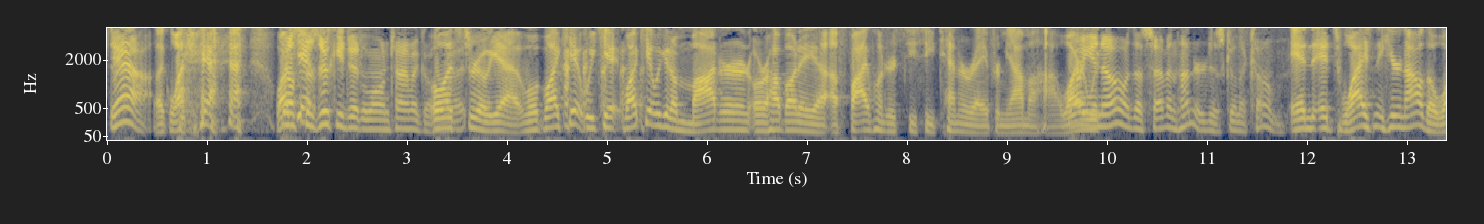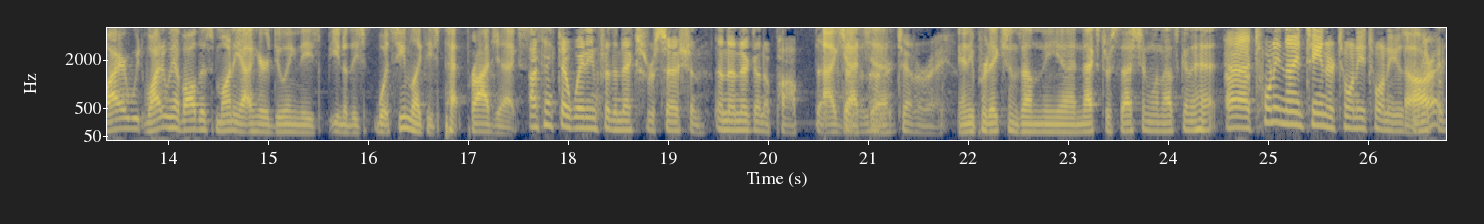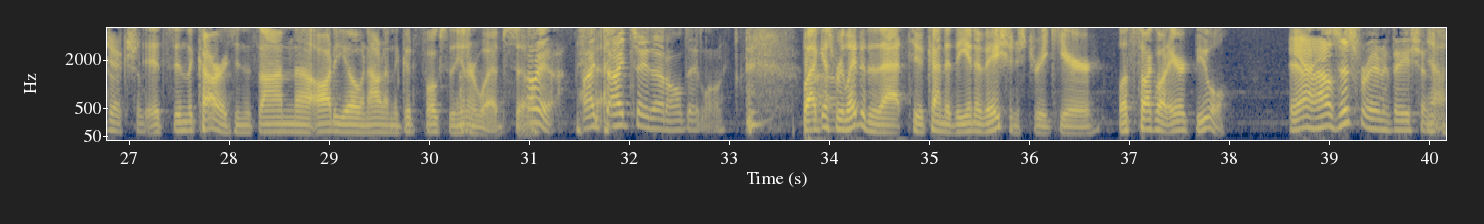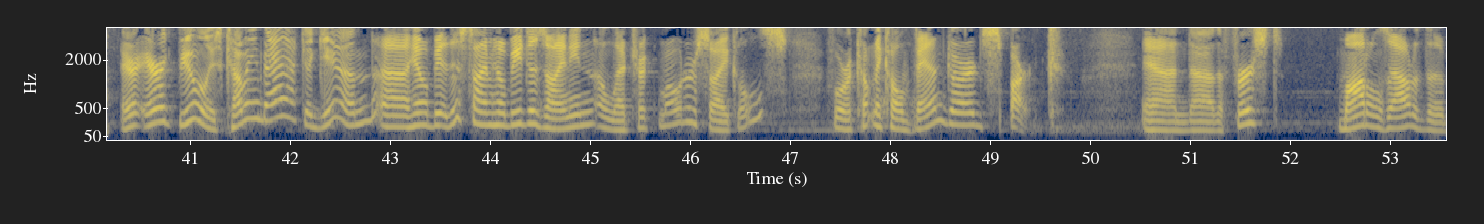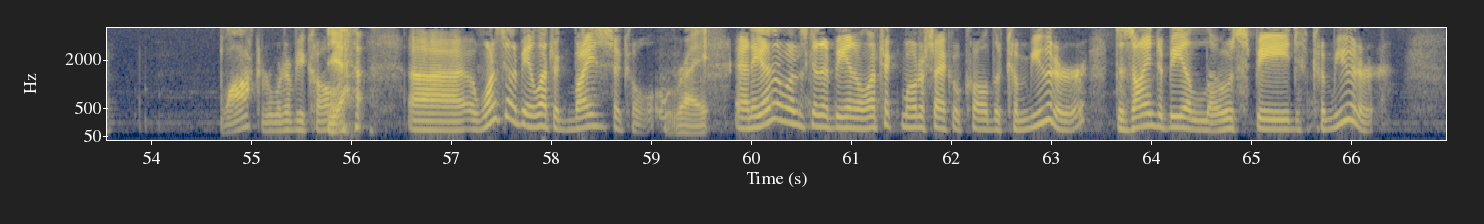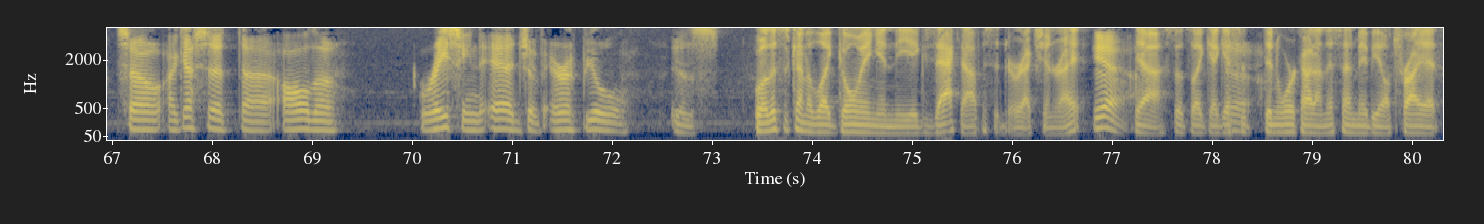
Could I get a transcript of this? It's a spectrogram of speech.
Yeah. Like, why can't? Why well, can't? Suzuki did a long time ago. well, that's true. Yeah. Well, why can't we can't? Why can't we get a modern or how about a a 500 cc Tenere from Yamaha? Why Well, you we, know, the 700 is going to come. And it's why isn't it here now though? Why are we? Why do we have all this money out here doing these? You know, these what seem like these pet projects. I think they're waiting for the next recession, and then they're going to pop that I gotcha. 700 Tenere. Any predictions on the uh, next recession when that's going to hit? Uh, 2019 or 2020 is my all right, prediction. It's in the cards and it's on uh, audio and out on the good folks of the interweb. So, Oh yeah, I'd, I'd say that all day long. but I guess related to that, to kind of the innovation streak here, let's talk about Erik Buell. Yeah, how's this for innovation? Yeah. Er- Erik Buell is coming back again. Uh, he'll be this time he'll be designing electric motorcycles for a company called Vanguard Spark, and uh, the first models out of the block or whatever you call Yeah, it. Uh, one's going to be an electric bicycle. right. And the other one's going to be an electric motorcycle called the Commuter, designed to be a low speed commuter. So I guess that uh, all the racing edge of Erik Buell is. Well, this is kind of like going in the exact opposite direction, right? Yeah. Yeah. So it's like I guess it didn't work out on this end. Maybe I'll try it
